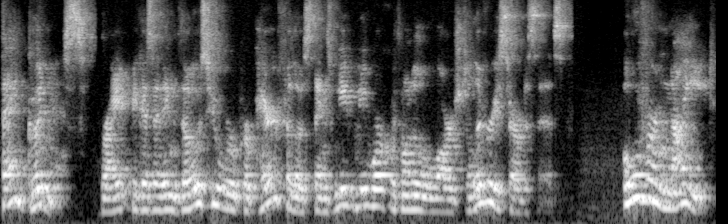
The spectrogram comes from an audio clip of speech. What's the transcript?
thank goodness right because i think those who were prepared for those things we, we work with one of the large delivery services overnight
